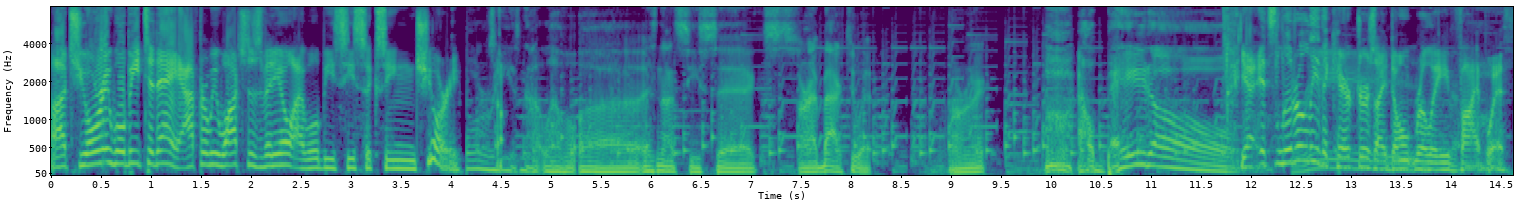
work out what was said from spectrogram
uh, Chiori will be today. After we watch this video, I will be C6ing Chiori. Dori is not level, uh, is not C6. All right, back to it. All right. Albedo. Yeah, it's literally the characters I don't really vibe with.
